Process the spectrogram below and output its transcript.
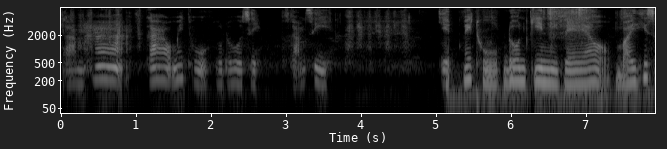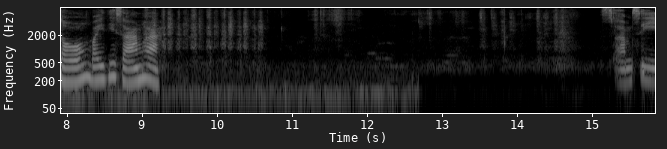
สามห้าเก้าไม่ถูกดูดูสิสามสี่เจ็ดไม่ถูกโดนกินอีกแล้ว ใบที่สองใบที่สามค่ะ สามสี่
